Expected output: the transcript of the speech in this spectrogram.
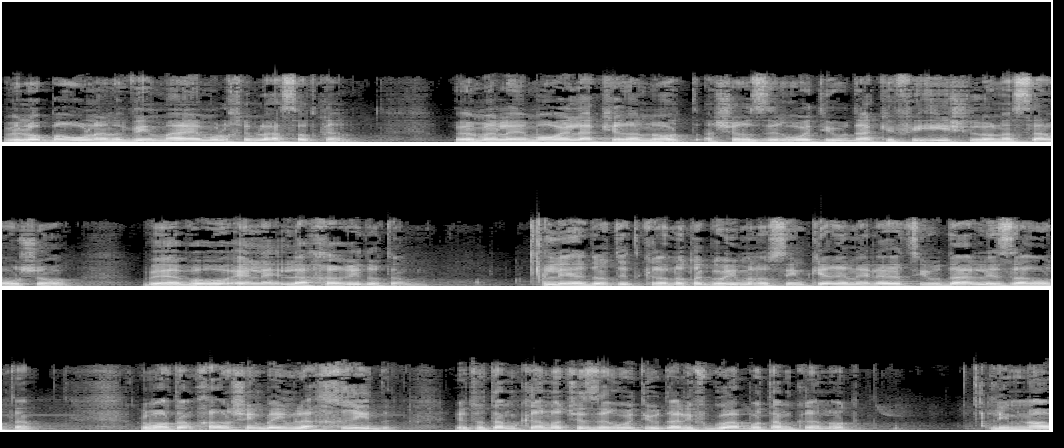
ולא ברור לנביא מה הם הולכים לעשות כאן. ויאמר לאמור, אלה הקרנות אשר זרו את יהודה כפי איש לא נשא ראשו, ויבואו אלה להחריד אותם. לידות את קרנות הגויים הנושאים קרן אל ארץ יהודה, לזרותם. כלומר, אותם חרשים באים להחריד את אותם קרנות שזרו את יהודה, לפגוע באותם קרנות, למנוע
